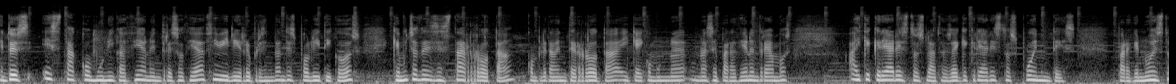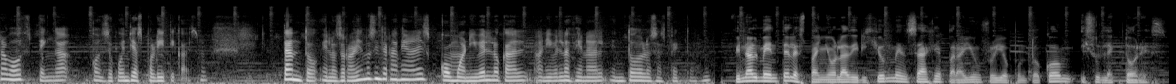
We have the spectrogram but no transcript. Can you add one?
Entonces, esta comunicación entre sociedad civil y representantes políticos, que muchas veces está rota, completamente rota, y que hay como una, una separación entre ambos, hay que crear estos lazos, hay que crear estos puentes para que nuestra voz tenga consecuencias políticas. tanto en los organismos internacionales como a nivel local, a nivel nacional, en todos los aspectos. Finalmente, la española dirigió un mensaje para yoinfluyo.com y sus lectores.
